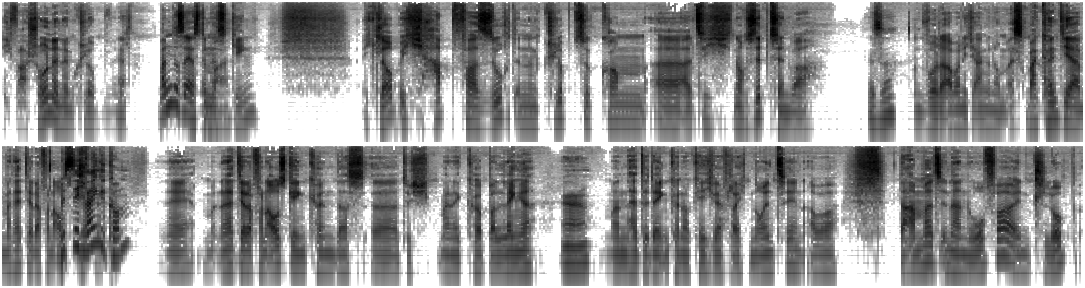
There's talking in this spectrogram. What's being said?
Ich war schon in einem Club, wenn, ich, Wann das erste Mal? das ging. Ich glaube, ich habe versucht, in einen Club zu kommen, äh, als ich noch 17 war Ist er? und wurde aber nicht angenommen. Es, man könnte ja, man hätte ja davon Bist nicht ausgehen reingekommen? Nee, man hätte ja davon ausgehen können, dass äh, durch meine Körperlänge Ja. man hätte denken können, okay, ich wäre vielleicht 19, aber damals in Hannover, in Club,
